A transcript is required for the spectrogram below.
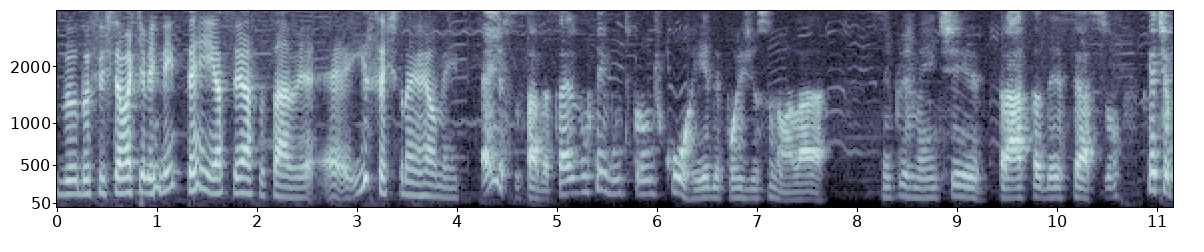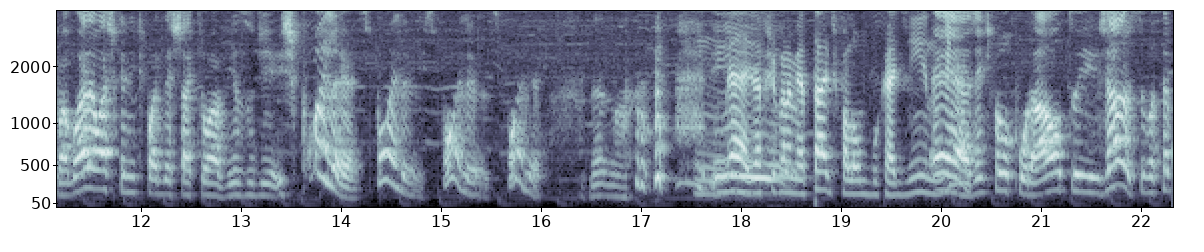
do, do, sistema que eles nem têm acesso, sabe? É, isso é estranho realmente. É isso, sabe? A série não tem muito para onde correr depois disso, não. Ela simplesmente trata desse assunto. Porque, tipo, agora eu acho que a gente pode deixar aqui o aviso de spoiler, spoiler, spoiler, spoiler. Né? E... É, já ficou na metade, falou um bocadinho. Né? É, a gente falou por alto e já, se você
